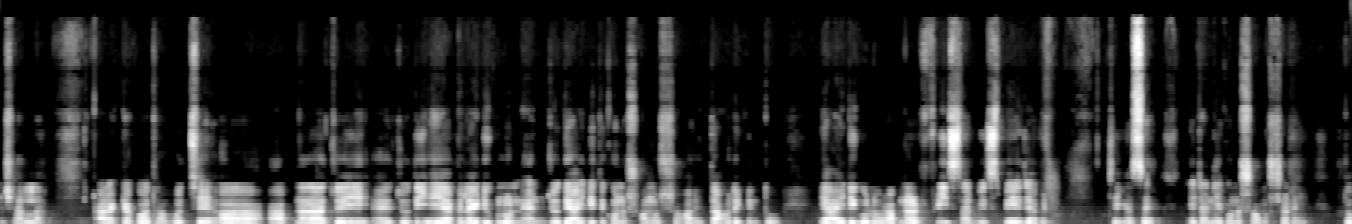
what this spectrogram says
ইনশাল্লাহ আর একটা কথা হচ্ছে আপনারা যে, যদি এই অ্যাপেল আইডিগুলো নেন, যদি আইডিতে কোনো সমস্যা হয়, তাহলে কিন্তু এই আইডিগুলোর আপনারা ফ্রি সার্ভিস পেয়ে যাবেন। ঠিক আছে? এটা নিয়ে কোনো সমস্যা নেই। তো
